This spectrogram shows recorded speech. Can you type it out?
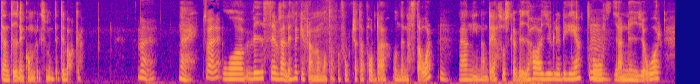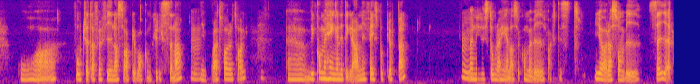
den tiden kommer liksom inte tillbaka. Nej. Nej. Så är det. Och vi ser väldigt mycket fram emot att få fortsätta podda under nästa år. Mm. Men innan det så ska vi ha julledighet och Mm. fira nyår. Och fortsätta förfina saker bakom kulisserna Mm. i vårt företag. Eh, Vi kommer hänga lite grann i Facebookgruppen. Mm. Men i det stora hela så kommer vi faktiskt göra som vi säger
